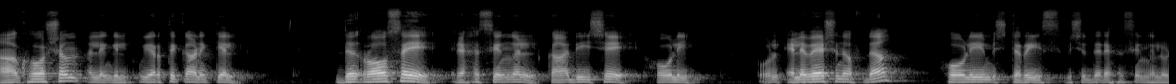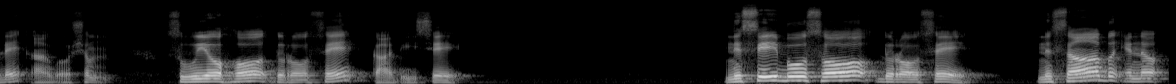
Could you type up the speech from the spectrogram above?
ആഘോഷം അല്ലെങ്കിൽ ഉയർത്തിക്കാണിക്കൽ. ദ റോസേ രഹസ്യങ്ങൾ കാദീശേ ഹോളി. അപ്പോൾ elevation of the holy mysteries വിശുദ്ധ രഹസ്യങ്ങളുടെ ആഘോഷം. സൂയോഹോ ദുറോസേ കാദീശേ. നിസീബൂസോ ദുറോസെ. നിസാബ് എന്ന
